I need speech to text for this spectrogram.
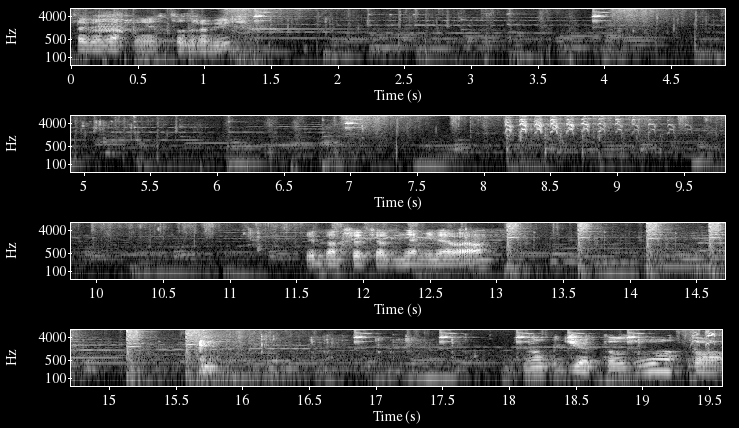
Z tego zawsze jest co zrobić. Jedna trzecia dnia minęła. No gdzie to złoto?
